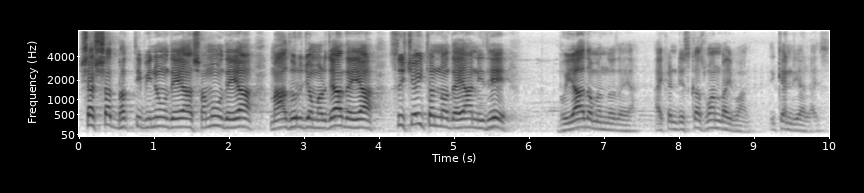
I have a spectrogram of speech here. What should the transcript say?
Shashat bhakti vinodeya, samodeya, madhurja marjadeya, Sri Chaitanya daya nidhe, bhuyada mandodaya. I can discuss one by one. You can realize.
